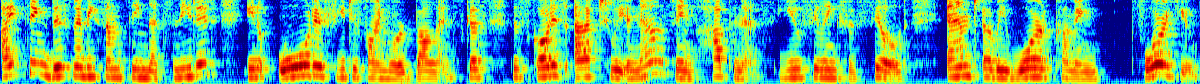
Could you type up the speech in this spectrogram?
I think this may be something that's needed in order for you to find more balance because the card is actually announcing happiness, you feeling fulfilled, and a reward coming for you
